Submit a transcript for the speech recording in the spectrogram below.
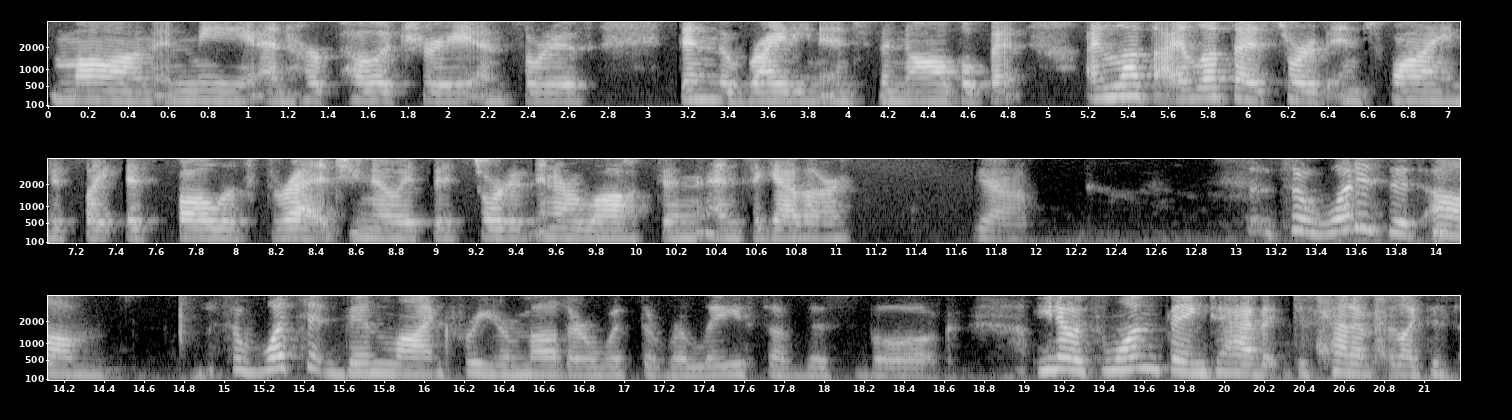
mom and me and her poetry and sort of then the writing into the novel. But i love that i love that it's sort of entwined. It's like this ball of thread you know it's, it's sort of interlocked and, and together. Yeah. So, so what is it um so what's it been like for your mother with the release of this book you know it's one thing to have it just kind of like this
